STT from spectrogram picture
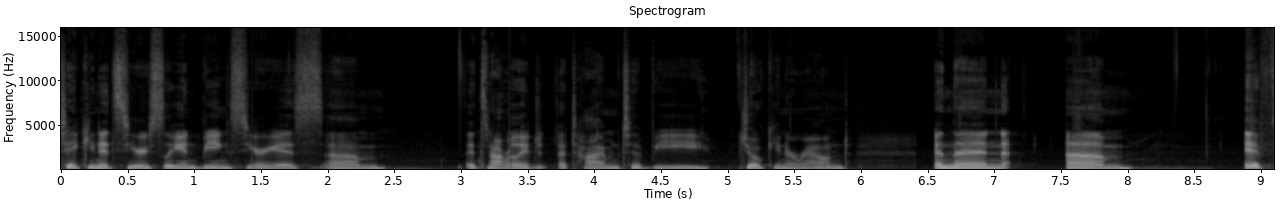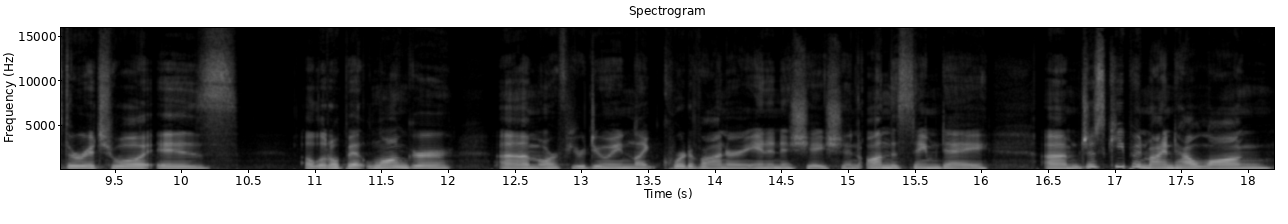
taking it seriously and being serious. Um, it's not really a time to be joking around. And then, um, if the ritual is a little bit longer, um, or if you're doing like court of honor and initiation on the same day, um, just keep in mind how long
